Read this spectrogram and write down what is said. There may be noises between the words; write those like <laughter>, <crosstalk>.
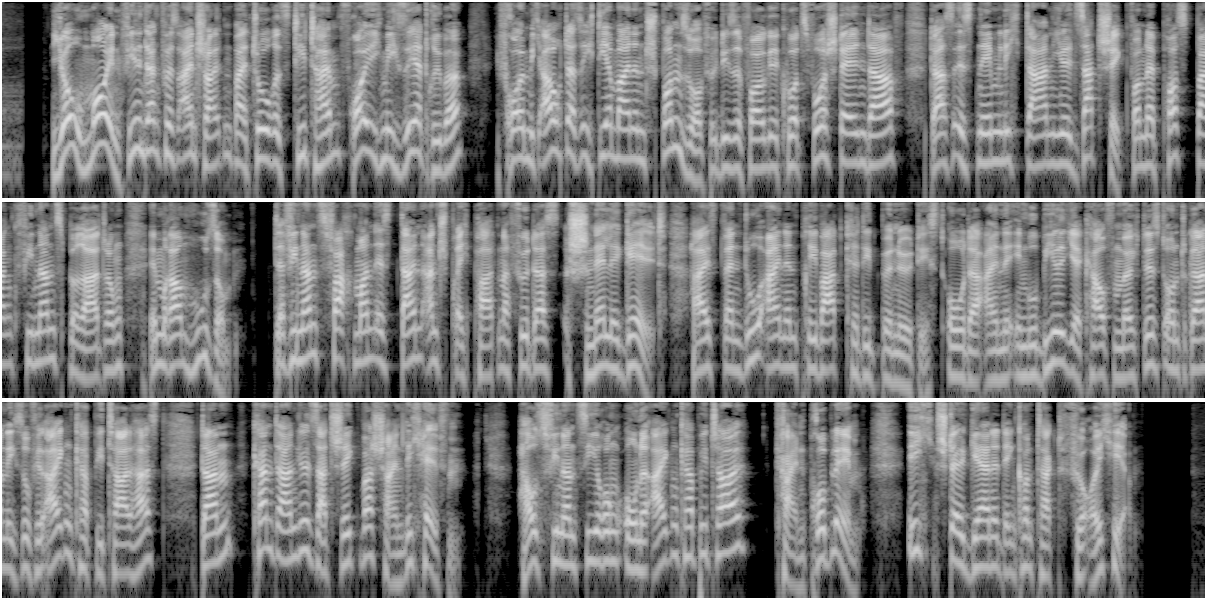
Yo, moin, vielen Dank fürs Einschalten bei Tores Tea Time. Freue ich mich sehr drüber. Ich freue mich auch, dass ich dir meinen Sponsor für diese Folge kurz vorstellen darf. Das ist nämlich Daniel Satschik von der Postbank Finanzberatung im Raum Husum. Der Finanzfachmann ist dein Ansprechpartner für das schnelle Geld. Heißt, wenn du einen Privatkredit benötigst oder eine Immobilie kaufen möchtest und gar nicht so viel Eigenkapital hast, dann kann Daniel Satschik wahrscheinlich helfen. Hausfinanzierung ohne Eigenkapital? Kein Problem. Ich stelle gerne den Kontakt für euch her.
